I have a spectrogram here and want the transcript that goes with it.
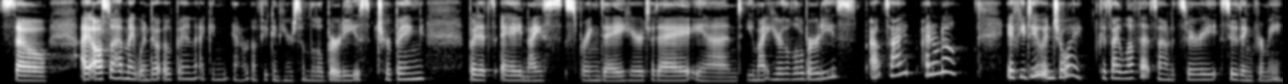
So I also have my window open. I can I don't know if you can hear some little birdies chirping but it's a nice spring day here today, and you might hear the little birdies outside. I don't know. If you do, enjoy, because I love that sound. It's very soothing for me.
